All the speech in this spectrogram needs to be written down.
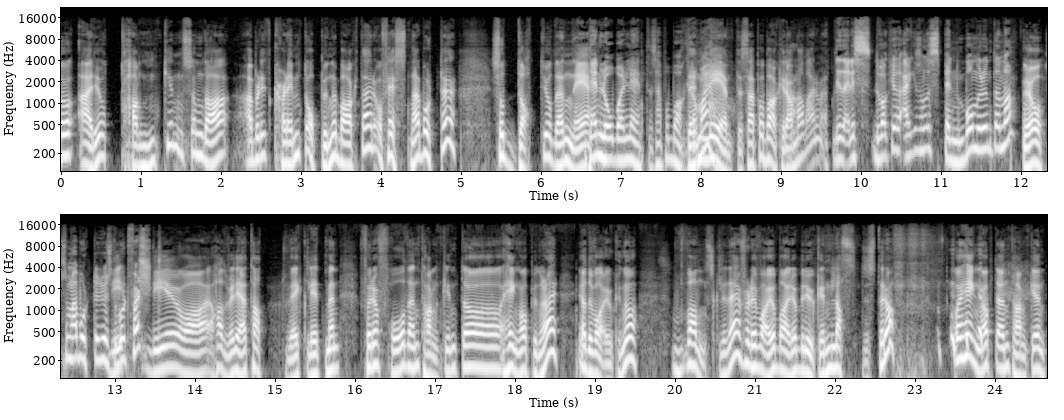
så er det jo tanken som da er blitt klemt oppunder bak der, og festen er borte. så datt jo den ned. Den, Den lå bare og lente seg på bakramma. ja. lente seg på bakramma der, vet du. De der, det var ikke, er ikke sånne spennbånd rundt den, da? Jo. Som er borte, ruster bort først? De var, hadde vel jeg tatt vekk litt, men for å få den tanken til å henge opp under der, ja, det var jo ikke noe vanskelig det, for det var jo bare å bruke en lastestropp og henge opp den tanken.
